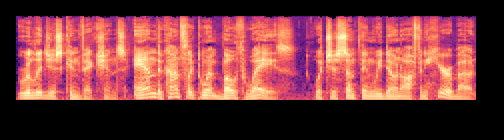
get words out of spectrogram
religious convictions, and the conflict went both ways. Which is something we don't often hear about.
